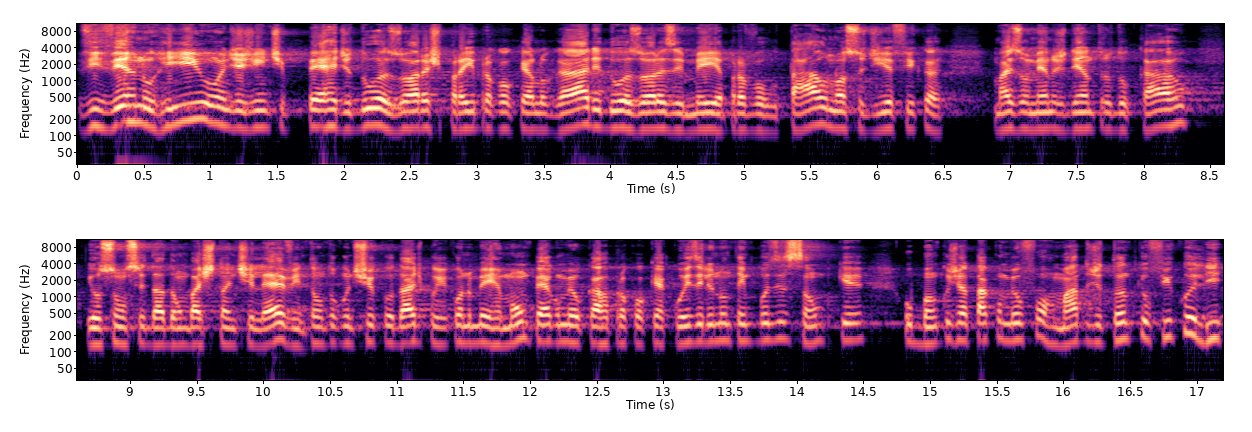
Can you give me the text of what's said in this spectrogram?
viver no Rio, onde a gente perde duas horas para ir para qualquer lugar e duas horas e meia para voltar, o nosso dia fica mais ou menos dentro do carro. Eu sou um cidadão bastante leve, então estou com dificuldade, porque quando meu irmão pega o meu carro para qualquer coisa, ele não tem posição, porque o banco já está com o meu formato, de tanto que eu fico ali,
